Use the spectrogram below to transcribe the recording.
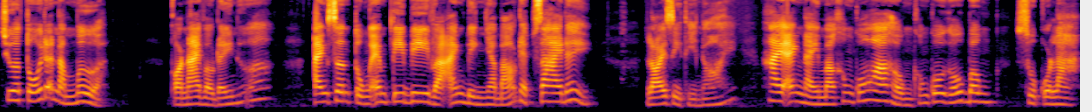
Chưa tối đã nằm mơ à? Còn ai vào đây nữa? Anh Sơn Tùng MTV và anh Bình nhà báo đẹp dai đấy. Nói gì thì nói, Hai anh này mà không có hoa hồng, không có gấu bông, sô-cô-la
